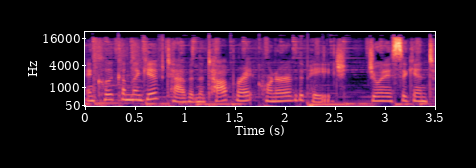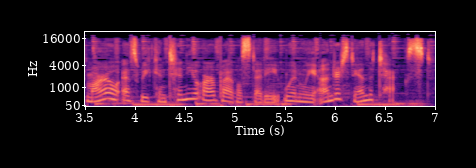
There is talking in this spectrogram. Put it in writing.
and click on the Give tab in the top right corner of the page. Join us again tomorrow as we continue our Bible study when we understand the text.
